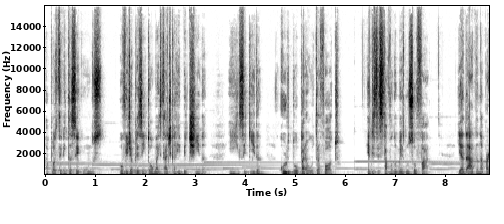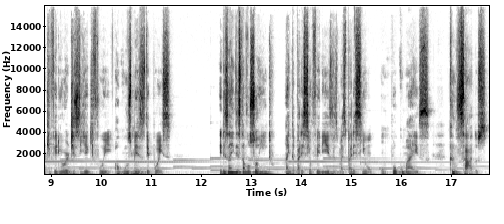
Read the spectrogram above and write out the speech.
Após 30 segundos, o vídeo apresentou uma estática repentina e, em seguida, cortou para outra foto. Eles estavam no mesmo sofá, e a data na parte inferior dizia que foi alguns meses depois. Eles ainda estavam sorrindo, ainda pareciam felizes, mas pareciam um pouco mais cansados.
